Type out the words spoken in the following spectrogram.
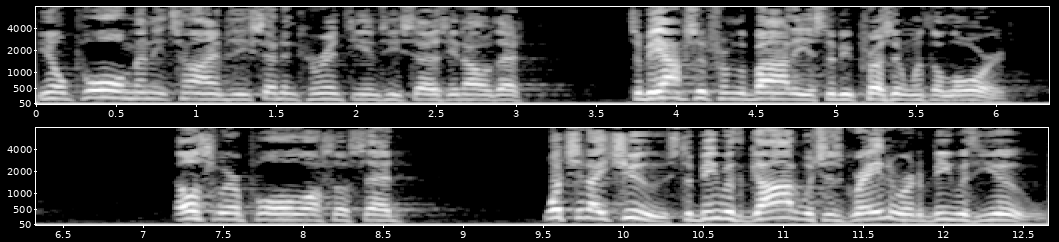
You know, Paul many times, he said in Corinthians, he says, you know, that to be absent from the body is to be present with the Lord. Elsewhere, Paul also said, what should I choose? To be with God, which is greater, or to be with you?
